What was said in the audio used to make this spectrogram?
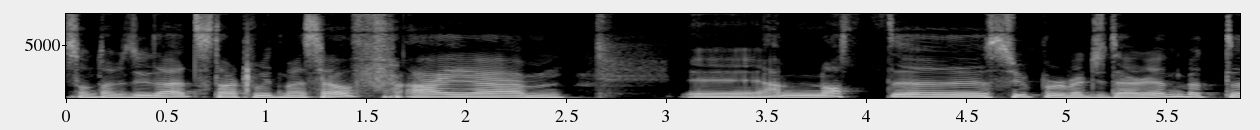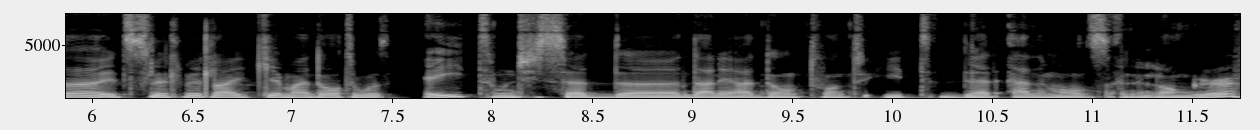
sometimes do that. Start with myself. I. Um, I'm not uh, super vegetarian, but uh, it's a little bit like my daughter was eight when she said, "Daddy, I don't want to eat dead animals any longer,"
